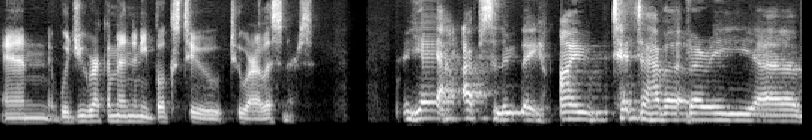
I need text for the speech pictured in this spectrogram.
and would you recommend any books to to our listeners? Yeah, absolutely. I tend to have a very uh,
